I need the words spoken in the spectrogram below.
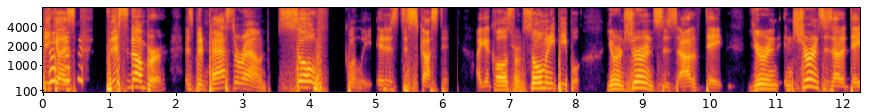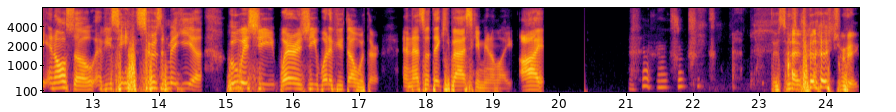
because this number has been passed around so frequently. It is disgusting. I get calls from so many people. Your insurance is out of date. Your in- insurance is out of date. And also, have you seen Susan Mejia? Who is she? Where is she? What have you done with her? And that's what they keep asking me. And I'm like, I. This is Patrick.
